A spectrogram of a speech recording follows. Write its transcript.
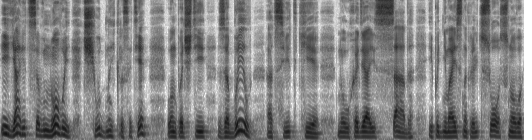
и явится в новой чудной красоте. Он почти забыл о цветке, но, уходя из сада и поднимаясь на крыльцо, снова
